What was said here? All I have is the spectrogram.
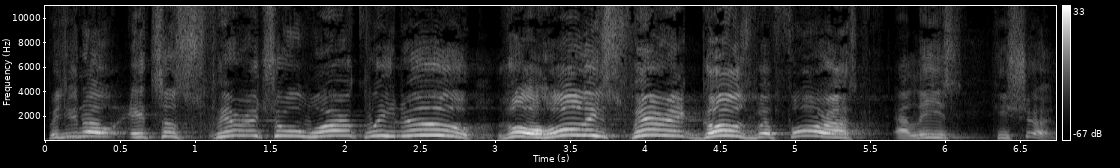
But you know, it's a spiritual work we do. The Holy Spirit goes before us. At least He should.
